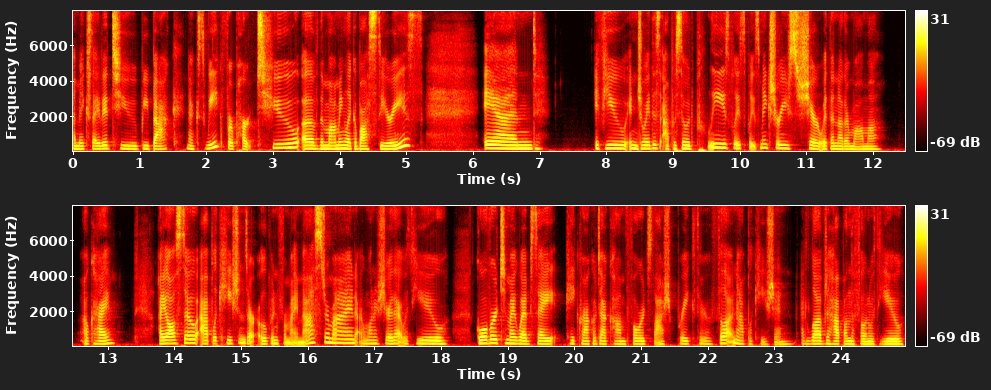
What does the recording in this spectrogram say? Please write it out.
I'm excited to be back next week for part two of the Momming Like a Boss series. And if you enjoyed this episode, please, please, please make sure you share it with another mama. Okay. I also, applications are open for my mastermind. I want to share that with you. Go over to my website, katecrocco.com forward slash breakthrough. Fill out an application. I'd love to hop on the phone with you,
